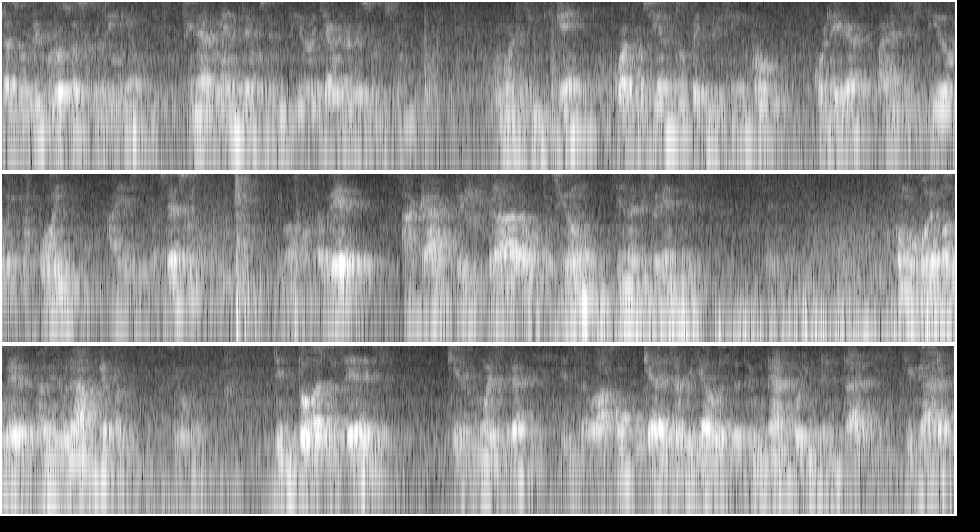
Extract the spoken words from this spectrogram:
Tras un riguroso escrutinio, finalmente hemos emitido ya una resolución. Como les indiqué, 425 colegas han asistido hoy a este proceso y vamos a ver acá registrada la votación en las diferentes sedes. Como podemos ver, ha habido una amplia participación en todas las sedes que demuestra el trabajo que ha desarrollado este tribunal por intentar llegar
